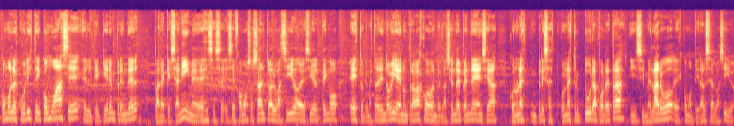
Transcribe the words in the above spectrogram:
cómo lo descubriste y cómo hace el que quiere emprender para que se anime, es ese, famoso salto al vacío de decir, tengo esto que me está yendo bien, un trabajo en relación de dependencia, con una empresa, con una estructura por detrás, y si me largo es como tirarse al vacío.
